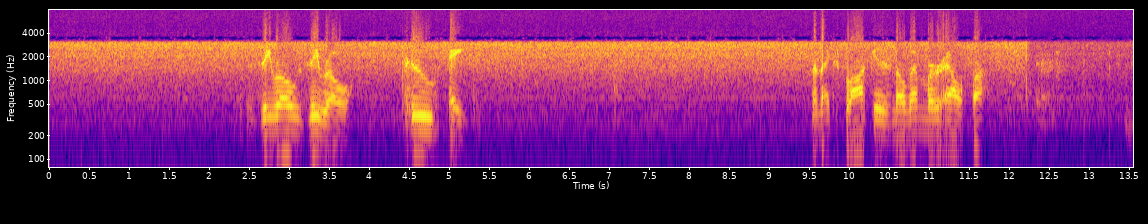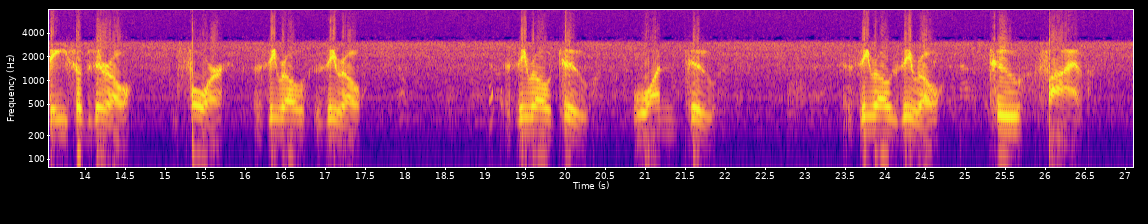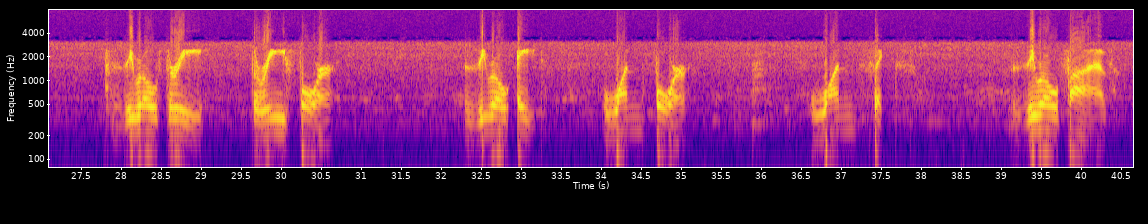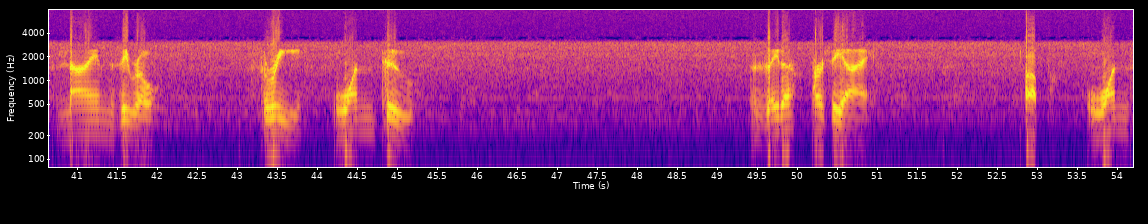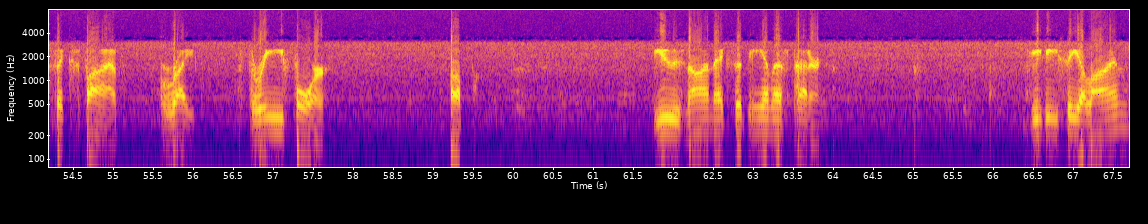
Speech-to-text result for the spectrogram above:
zero zero two eight. The next block is November Alpha. D sub zero four zero zero zero two one two zero zero two five zero three three four zero eight one four one six zero five nine zero three one two. Zeta Persei. Up one six five. Right three four up use non-exit EMS pattern. GDC align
